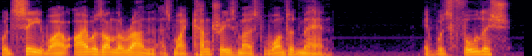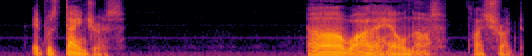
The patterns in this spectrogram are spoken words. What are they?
would see while I was on the run as my country's most wanted man. It was foolish. It was dangerous. Ah, oh, why the hell not? I shrugged.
